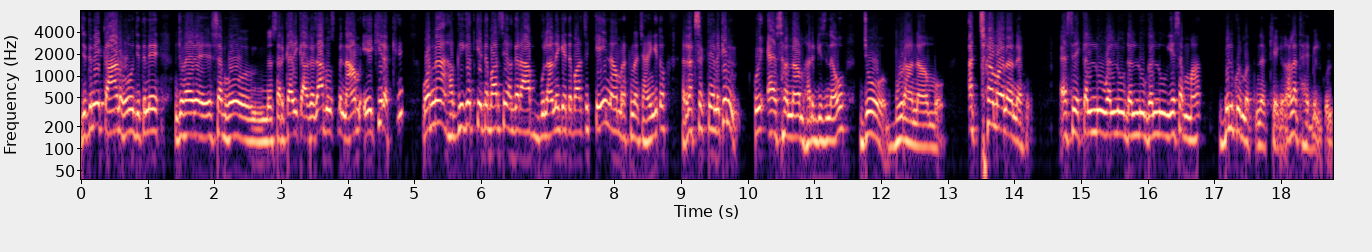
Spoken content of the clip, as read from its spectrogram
जितने कार्ड हो, जितने जो है, सब हो, सरकारी कागजात उसमें नाम एक ही रखें, वरना हकीकत के एतबार से, अगर आप बुलाने के एतबार से कई नाम रखना चाहेंगे तो रख सकते हैं, लेकिन कोई ऐसा नाम हरगिज ना हो जो बुरा नाम हो अच्छा माना न हो। ऐसे कल्लू, वल्लू, डल्लू, गल्लू, ये सब बिल्कुल मत रखिएगा, गलत है, बिल्कुल।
